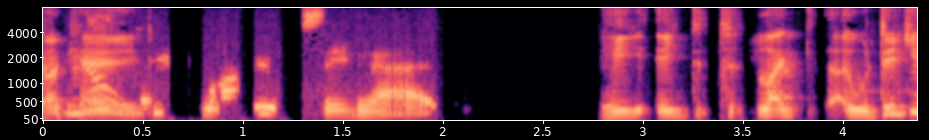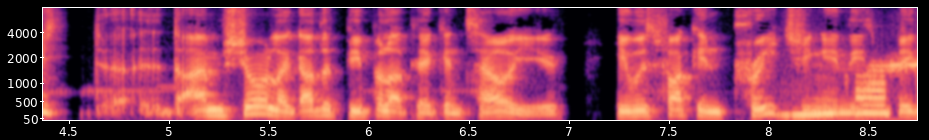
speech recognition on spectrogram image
okay. Why are you saying that? He, he like uh, did you i'm sure like other people up here can tell you he was fucking preaching in these big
